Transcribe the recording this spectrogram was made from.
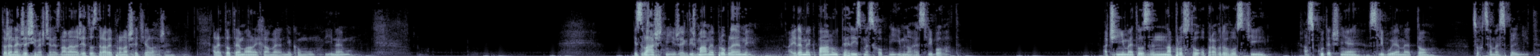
To, že nehřešíme, ještě neznamená, že je to zdravé pro naše těla, že? Ale to téma necháme někomu jinému. Je zvláštní, že když máme problémy a jdeme k pánu, tehdy jsme schopni i mnohé slibovat. A činíme to s naprostou opravdovostí a skutečně slibujeme to, co chceme splnit.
